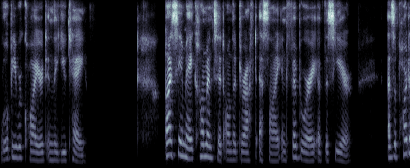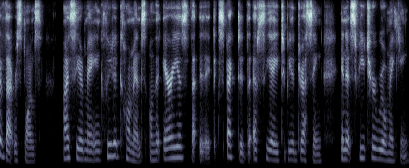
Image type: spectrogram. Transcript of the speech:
will be required in the UK. ICMA commented on the draft SI in February of this year. As a part of that response, ICMA included comments on the areas that it expected the FCA to be addressing in its future rulemaking,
